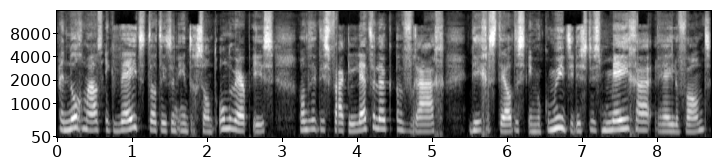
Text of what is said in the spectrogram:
En nogmaals, ik weet dat dit een interessant onderwerp is, want dit is vaak letterlijk een vraag die gesteld is in mijn community. Dus het is mega relevant.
